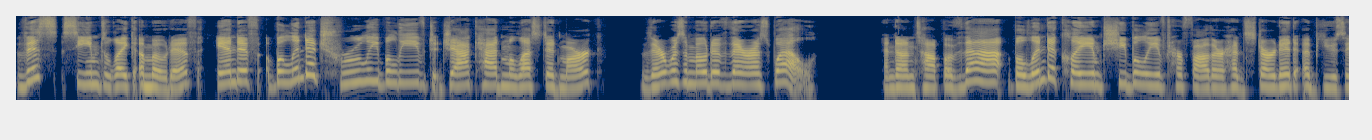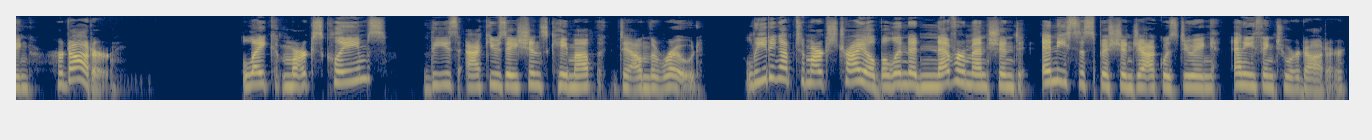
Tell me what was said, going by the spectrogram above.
This seemed like a motive, and if Belinda truly believed Jack had molested Mark, there was a motive there as well. And on top of that, Belinda claimed she believed her father had started abusing her daughter. Like Mark's claims, these accusations came up down the road. Leading up to Mark's trial, Belinda never mentioned any suspicion Jack was doing anything to her daughter.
